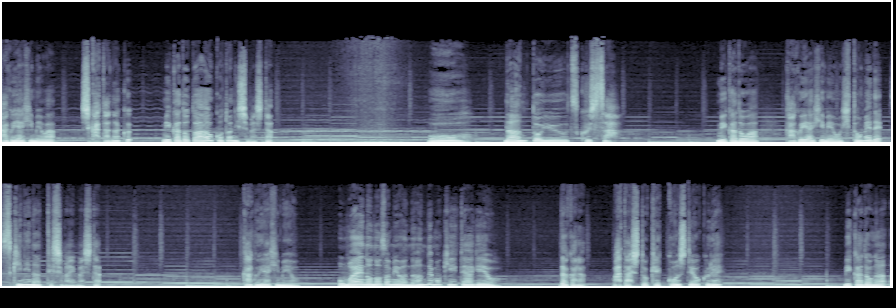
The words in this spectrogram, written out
かぐや姫は仕方なく帝と会うことにしました。おお、なんという美しさ。帝はかぐや姫を一目で好きになってしまいました。かぐや姫よ、お前の望みは何でも聞いてあげよう。だから私と結婚しておくれ。帝が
